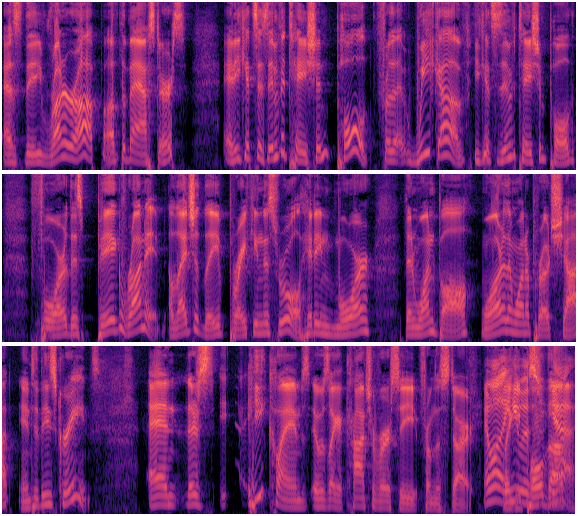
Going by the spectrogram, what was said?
as the runner-up of the Masters, and he gets his invitation pulled for the week of. He gets his invitation pulled for this big run-in, allegedly breaking this rule, hitting more than one ball, more than one approach shot into these greens. And there's he claims it was like a controversy from the start. And well, like he was. pulled up. yeah,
